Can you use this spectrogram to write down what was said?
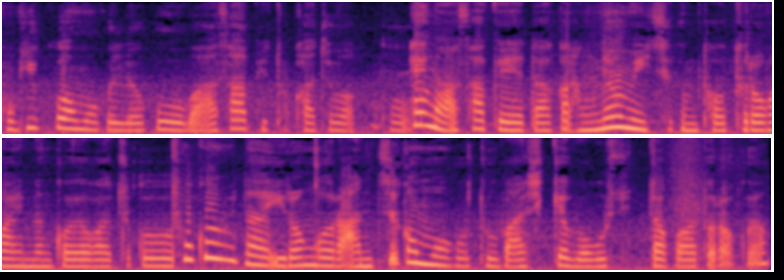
고기 구워 먹으려고 와사비도 가져왔고 생 와사비에다가 양념이 지금 더 들어가 있는 거여가지고 소금이나 이런 거를 안 찍어 먹어도 맛있게 먹을 수 있다고 하더라고요.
